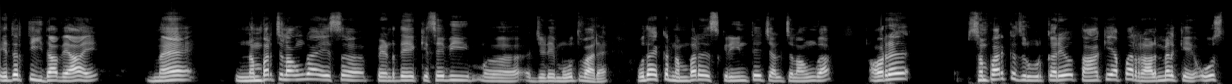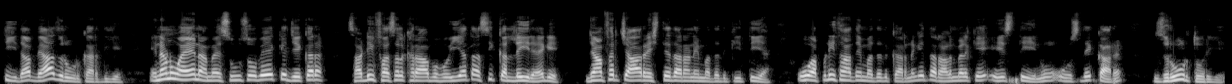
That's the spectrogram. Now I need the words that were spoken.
ਇਧਰ ਧੀ ਦਾ ਵਿਆਹ ਹੈ ਮੈਂ ਨੰਬਰ ਚਲਾਉਂਗਾ ਇਸ ਪਿੰਡ ਦੇ ਕਿਸੇ ਵੀ ਅਹ, ਜਿਹੜੇ ਮੋਹਤਵਾਰ ਹੈ ਉਹਦਾ ਇੱਕ ਨੰਬਰ ਸਕਰੀਨ ਤੇ ਚੱਲ ਚਲਾਉਂਗਾ ਔਰ ਸੰਪਰਕ ਜ਼ਰੂਰ ਕਰਿਓ ਤਾਂ ਕਿ ਆਪਾਂ ਰਲ ਮਿਲ ਕੇ ਉਸ ਧੀ ਦਾ ਵਿਆਹ ਜ਼ਰੂਰ ਕਰ ਦਈਏ। ਇਹਨਾਂ ਨੂੰ ਐ ਨਾ ਮਹਿਸੂਸ ਹੋਵੇ ਕਿ ਜੇਕਰ ਸਾਡੀ ਫਸਲ ਖਰਾਬ ਹੋਈ ਆ ਤਾਂ ਅਸੀਂ ਇਕੱਲੇ ਹੀ ਰਹਿ ਗਏ ਜਾਂ ਫਿਰ ਚਾਰ ਰਿਸ਼ਤੇਦਾਰਾਂ ਨੇ ਮਦਦ ਕੀਤੀ ਹੈ। ਉਹ ਆਪਣੀ ਥਾਂ ਤੇ ਮਦਦ ਕਰਨਗੇ ਤਾਂ ਰਲ ਮਿਲ ਕੇ ਇਸ ਧੀ ਨੂੰ ਉਸ ਦੇ ਘਰ ਜ਼ਰੂਰ ਤੋਰੀਏ।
